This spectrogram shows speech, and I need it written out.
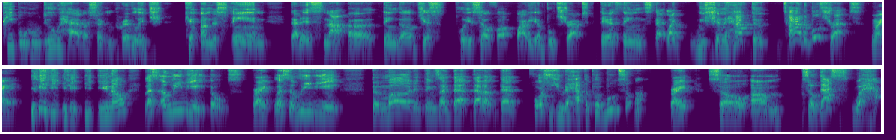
people who do have a certain privilege can understand that it's not a thing of just pull yourself up by your bootstraps. There are things that like we shouldn't have to tie the bootstraps. Right. You know let's alleviate those right? Let's alleviate the mud and things like that that are, that forces you to have to put boots on right? So um so that's what ha-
